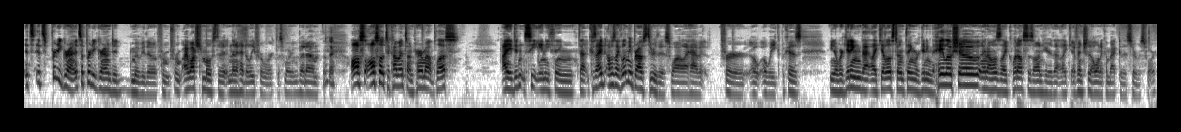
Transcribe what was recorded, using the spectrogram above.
it's, it's pretty ground. It's a pretty grounded movie though. From, from, I watched most of it, and then I had to leave for work this morning. But um, Okay. also, also to comment on Paramount Plus, I didn't see anything that because I, I was like, let me browse through this while I have it for a, a week because, you know, we're getting that like Yellowstone thing, we're getting the Halo show, and I was like, what else is on here that like eventually I'll want to come back to this service for?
